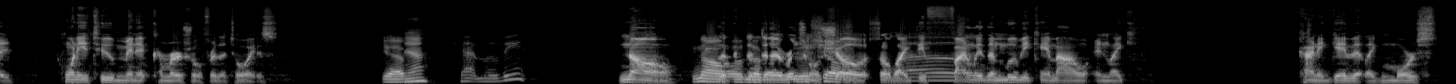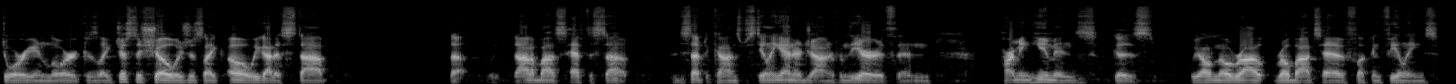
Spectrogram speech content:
a 22 minute commercial for the toys. Yeah. yeah that movie. No, No, the, the, the original show. So like, they finally Oh. the movie came out and like kind of gave it like more story and lore because like just the show was just like, oh, we got to stop the the Autobots have to stop the Decepticons from stealing energon from the Earth and harming humans because we all know ro- robots have fucking feelings.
